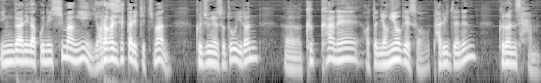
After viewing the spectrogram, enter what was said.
인간이 갖고 있는 희망이 여러 가지 색깔이 있겠지만 그 중에서도 이런 어, 극한의 어떤 영역에서 발휘되는 그런 삶,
